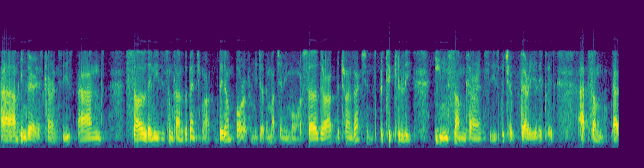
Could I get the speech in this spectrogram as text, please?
um, in various currencies, and so they needed some kind of a benchmark. They don't borrow from each other much anymore. So there are the transactions, particularly in some currencies, which are very illiquid at some at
